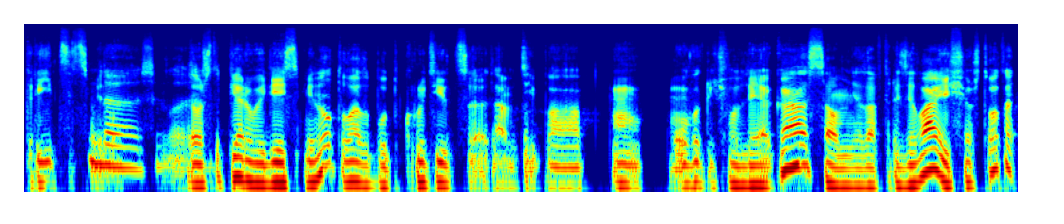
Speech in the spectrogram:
30 минут. Да, Потому согласна. что первые 10 минут у вас будут крутиться там типа «М, выключил ли я газ, а у меня завтра дела, еще что-то.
